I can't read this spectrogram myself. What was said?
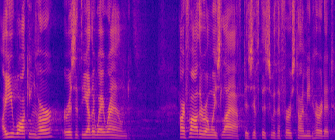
Are you walking her, or is it the other way round? Our father always laughed as if this were the first time he'd heard it.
